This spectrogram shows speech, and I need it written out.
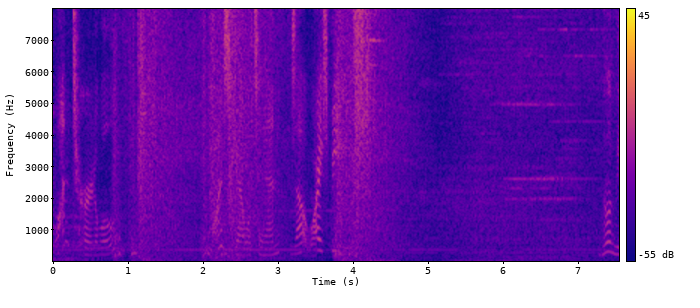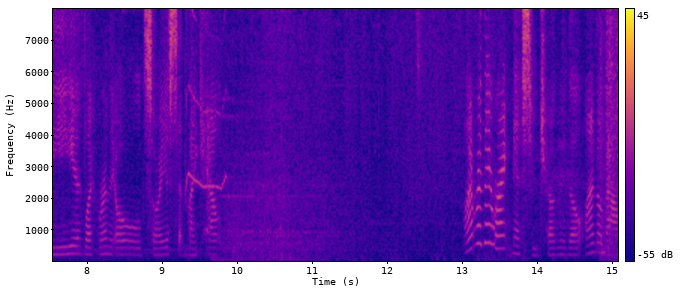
One turtle? One skeleton? Is that Wise Beast? No me, like really old, so I just set my count. Why were they right next to each other though? I don't know.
